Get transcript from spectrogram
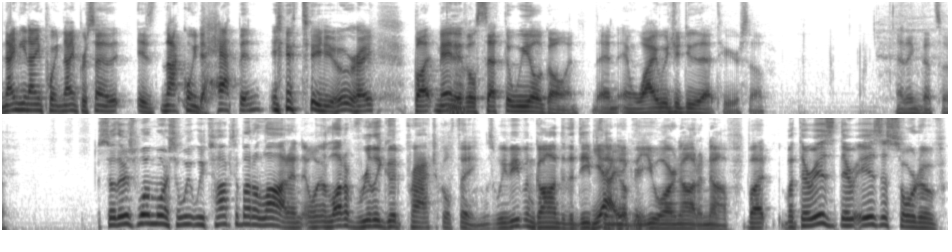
99.9% of it is not going to happen to you, right? But man, Yeah. it'll set the wheel going. And and why would you do that to yourself? I think that's a So there's one more. So we, we've talked about a lot and, and a lot of really good practical things. We've even gone to the deep Yeah, thing of the you are not enough. But but there is there is a sort of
